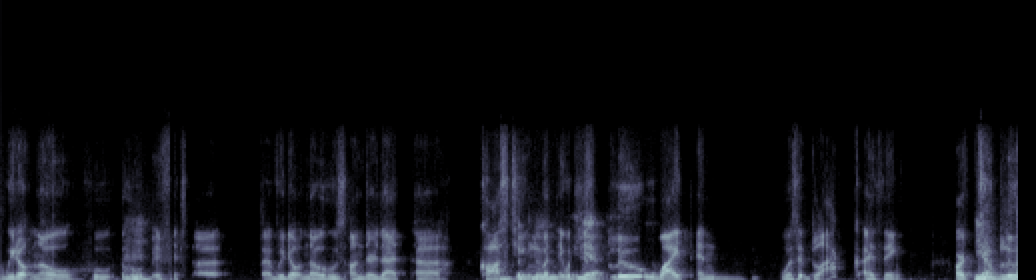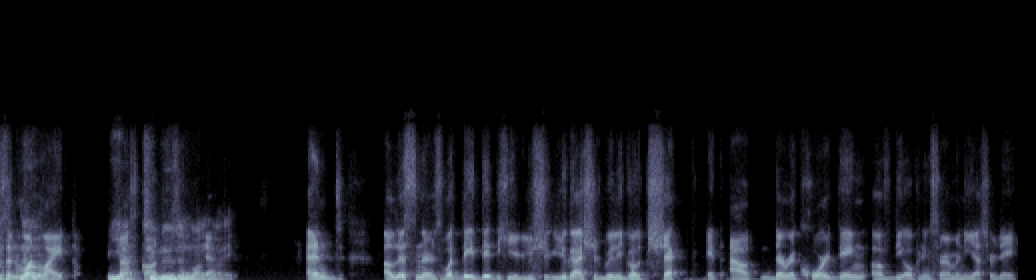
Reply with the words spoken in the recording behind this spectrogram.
we don't know who who Mm-hmm. if it's uh, we don't know who's under that uh costume, but it was yeah. just blue, white, and was it black? I think, or two Yeah. blues and No. one white. Yeah, Mascot. two blues and one Yeah. white. and uh, listeners what they did here you should you guys should really go check it out the recording of the opening ceremony yesterday.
